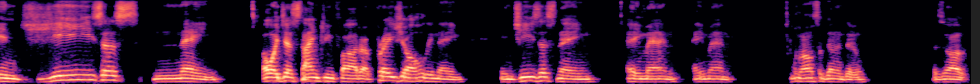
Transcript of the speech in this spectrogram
In Jesus' name. Oh, I just thank you, Father. I praise your holy name. In Jesus' name, amen. Amen. I'm also going to do as well,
